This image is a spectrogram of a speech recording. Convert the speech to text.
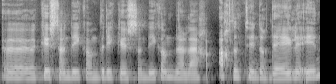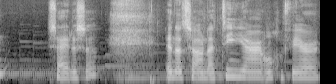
uh, kisten aan die kant, drie kisten aan die kant. Daar lagen 28 delen in, zeiden ze. En dat zou na tien jaar ongeveer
